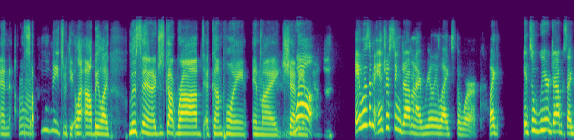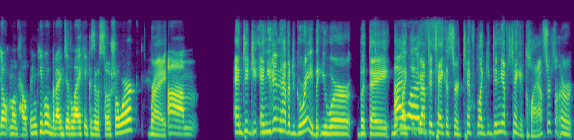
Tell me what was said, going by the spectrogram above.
and mm-hmm. so who meets with you? Like I'll be like, listen, I just got robbed at gunpoint in my Chevy. Well, it was an interesting job, and I really liked the work. Like it's a weird job because I don't love helping people, but I did like it because it was social work. Right. Um, and did you? And you didn't have a degree, but you were. But they like. Was, did you have to take a certificate? Like, you didn't you have to take a class or something? Or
